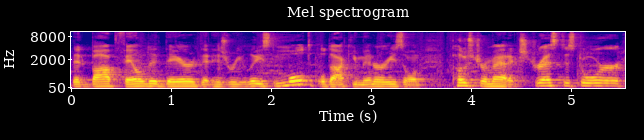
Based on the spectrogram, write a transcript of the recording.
that Bob founded there that has released multiple documentaries on post traumatic stress disorder,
